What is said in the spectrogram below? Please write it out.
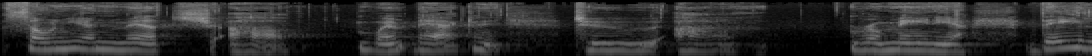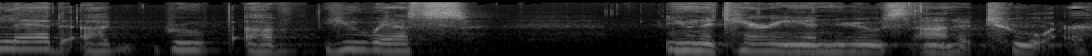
Sonia and Mitch uh, went back to uh, Romania. They led a group of U.S. Unitarian youth on a tour.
